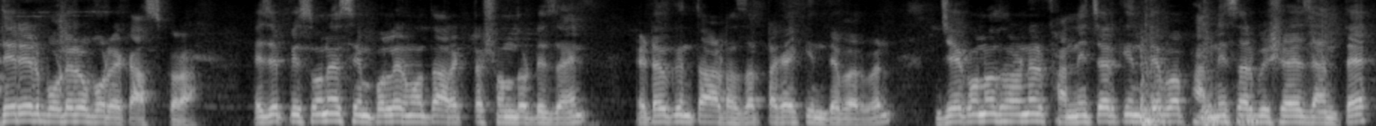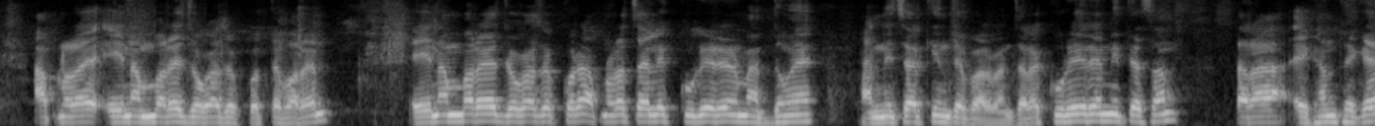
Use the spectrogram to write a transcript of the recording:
দেড়ের বোর্ডের ওপরে কাজ করা। এই যে পিছনে সিম্পলের মধ্যে আরেকটা সুন্দর ডিজাইন এটাও কিন্তু আট হাজার টাকায় কিনতে পারবেন। যে কোনো ধরনের ফার্নিচার কিনতে বা ফার্নিচার বিষয়ে জানতে আপনারা এই নাম্বারে যোগাযোগ করতে পারেন। এই নাম্বারে যোগাযোগ করে আপনারা চাইলে কুরিয়ারের মাধ্যমে ফার্নিচার কিনতে পারবেন। যারা কুরিয়ারে নিতে চান, তারা এখান থেকে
